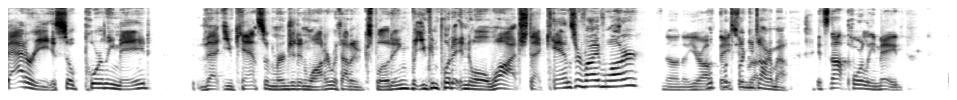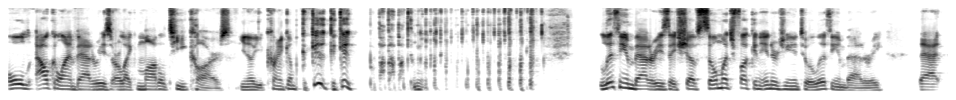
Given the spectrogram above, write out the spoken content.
battery is so poorly made that you can't submerge it in water without it exploding, but you can put it into a watch that can survive water. no, no, you're off What, what the fuck are you talking about? it's not poorly made. Old alkaline batteries are like Model T cars. You know, you crank them. Lithium batteries, they shove so much fucking energy into a lithium battery that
